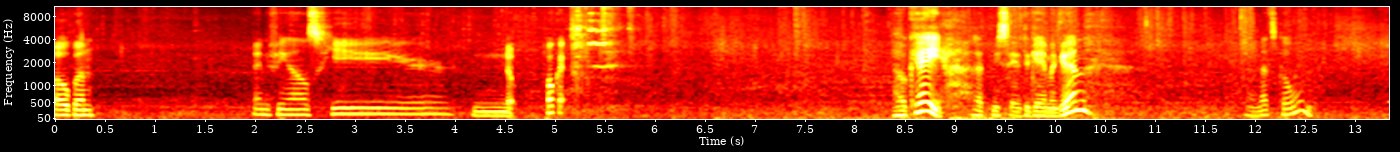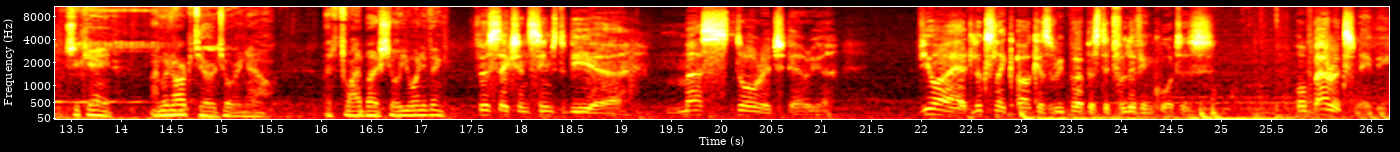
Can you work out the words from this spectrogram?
Open. Anything else here? No. Okay. Okay, let me save the game again. And let's go in. Chikane, I'm in ARC territory now. That flyby show you anything? First section seems to be a mass storage area. View ahead looks like ARC has repurposed it for living quarters. Or barracks, maybe.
